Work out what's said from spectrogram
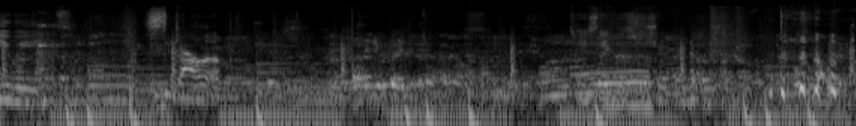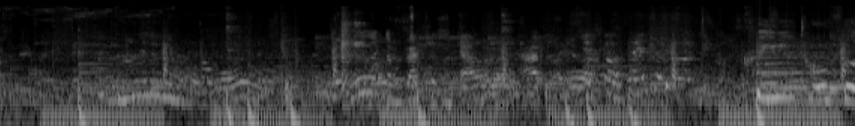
Seaweed. Scallop. Tastes like the shrimp in the ocean. You want the freshest? Creamy tofu.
